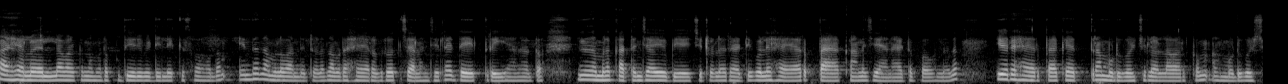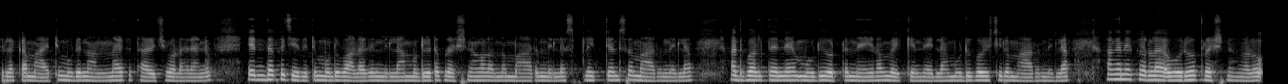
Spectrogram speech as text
ഹായ് ഹലോ എല്ലാവർക്കും നമ്മുടെ പുതിയൊരു വീഡിയോയിലേക്ക് സ്വാഗതം. ഇന്ന് നമ്മൾ വന്നിട്ടുള്ളത് നമ്മുടെ ഹെയർ ഗ്രോത്ത് ചലഞ്ചിലെ ഡേ ത്രീ ആണ് കേട്ടോ. ഇന്ന് നമ്മൾ കട്ടൻ ചായ ഉപയോഗിച്ചിട്ടുള്ള ഒരു അടിപൊളി ഹെയർ പാക്കാണ് ചെയ്യാനായിട്ട് പോകുന്നത്. ഈ ഒരു ഹെയർ പാക്ക് എത്ര മുടികൊഴിച്ചിലുള്ളവർക്കും മുടികൊഴിച്ചിലൊക്കെ മാറ്റി മുടി നന്നായിട്ട് തഴച്ച് വളരാനും എന്തൊക്കെ ചെയ്തിട്ടും മുടി വളരുന്നില്ല മുടിയുടെ പ്രശ്നങ്ങളൊന്നും മാറുന്നില്ല സ്പ്ലിറ്റൻസ് മാറുന്നില്ല അതുപോലെ തന്നെ മുടി ഒട്ടും നീളം വയ്ക്കുന്നില്ല മുടികൊഴിച്ചിൽ മാറുന്നില്ല അങ്ങനെയൊക്കെയുള്ള ഓരോ പ്രശ്നങ്ങളും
